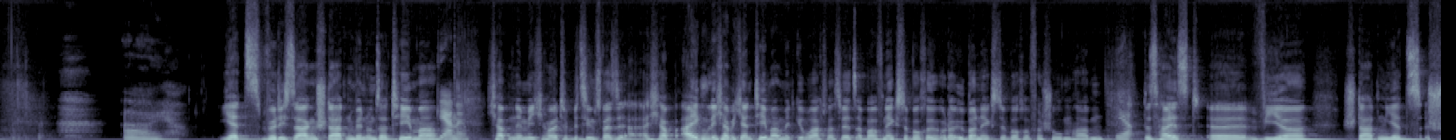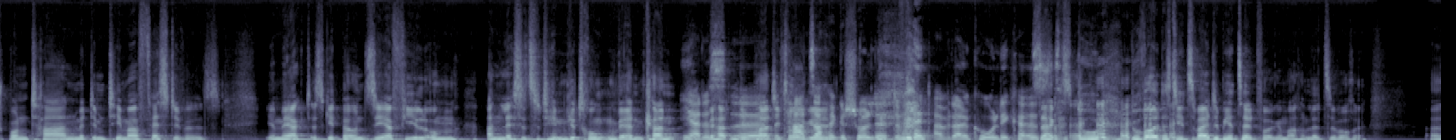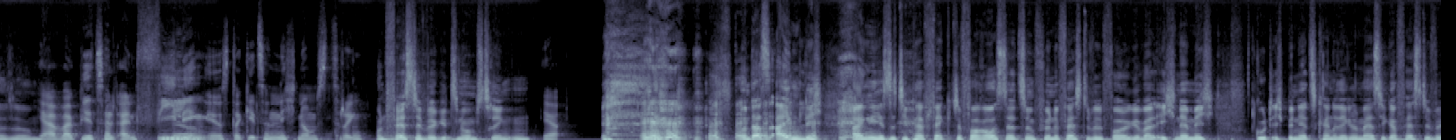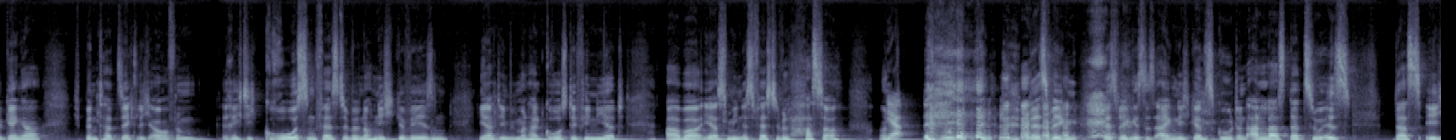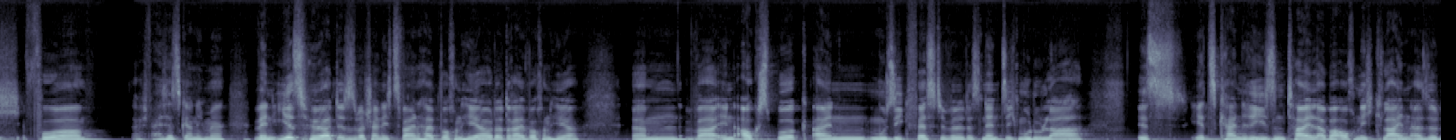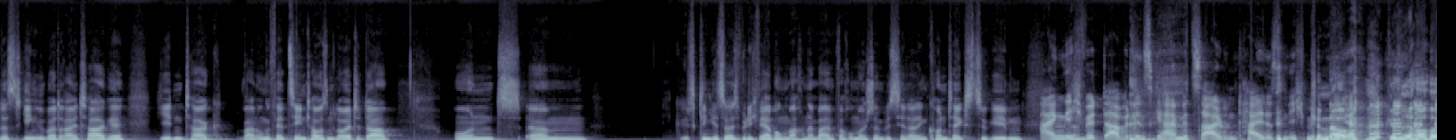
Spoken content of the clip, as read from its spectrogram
Ah ja. Jetzt würde ich sagen, starten wir in unser Thema. Gerne. Ich habe nämlich heute, beziehungsweise ich habe, eigentlich habe ich ein Thema mitgebracht, was wir jetzt aber auf nächste Woche oder übernächste Woche verschoben haben. Ja. Das heißt, äh, wir starten jetzt spontan mit dem Thema Festivals. Ihr merkt, es geht bei uns sehr viel um Anlässe, zu denen getrunken werden kann. Ja, das die äh, Partyfolge. Tatsache geschuldet, weil David Alkoholiker ist. Sagst du, du wolltest die zweite Bierzeltfolge machen letzte Woche. Also. Ja, weil Bierzelt ein Feeling ist. Da geht es ja nicht nur ums Trinken. Und Festival geht es nur ums Trinken. Ja. Und das ist eigentlich, eigentlich ist es die perfekte Voraussetzung für eine Festivalfolge, weil ich nämlich, gut, ich bin jetzt kein regelmäßiger Festivalgänger. Ich bin tatsächlich auch auf einem richtig großen Festival noch nicht gewesen, je nachdem, wie man halt groß definiert. Aber Jasmin ist Festivalhasser. Und ja. deswegen, deswegen ist es eigentlich ganz gut. Und Anlass dazu ist, dass ich vor, ich weiß jetzt gar nicht mehr, wenn ihr es hört, ist es wahrscheinlich zweieinhalb Wochen her oder drei Wochen her, ähm, war in Augsburg ein Musikfestival, das nennt sich Modular. Ist jetzt kein Riesenteil, aber auch nicht klein. Also das ging über drei Tage. Jeden Tag waren ungefähr 10.000 Leute da. Und ähm, es klingt jetzt so, als würde ich Werbung machen, aber einfach, um euch so ein bisschen da den Kontext zu geben. Eigentlich Ähm. wird David insgeheim bezahlt und teilt es nicht mit Genau, mir. genau.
